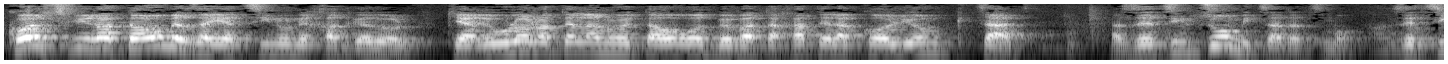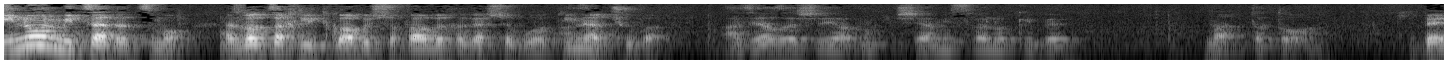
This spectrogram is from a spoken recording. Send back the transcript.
כל ספירת העומר זה היה צינון אחד גדול, כי הרי הוא לא נותן לנו את האורות בבת אחת, אלא כל יום קצת. אז זה צמצום מצד עצמו, זה צינון מצד עצמו. אז לא צריך לתקוע בשופר בחג השבועות, הנה התשובה. אז איך זה ש- שעם ישראל לא קיבל מה? את התורה? קיבל.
